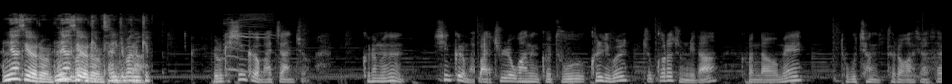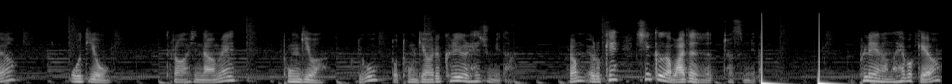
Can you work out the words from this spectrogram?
안녕하세요 여러분. 안녕하세요, 여러분. 편집하는 캡 이렇게 싱크가 맞지 않죠? 그러면은 싱크를 마- 맞추려고 하는 그 두 클립을 쭉 끌어줍니다. 그런 다음에 도구창 들어가셔서요. 오디오 들어가신 다음에 동기화 그리고 또 동기화를 클릭을 해줍니다 그럼 이렇게 싱크가 맞아졌습니다. 플레이를 한번 해볼게요.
